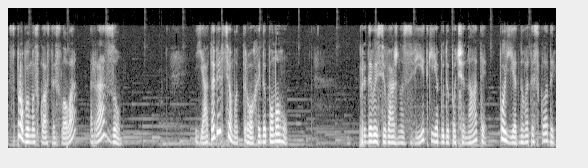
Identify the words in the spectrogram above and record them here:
Спробуємо скласти слова разом. Я тобі в цьому трохи допомогу. Придивись уважно, звідки я буду починати поєднувати склади.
